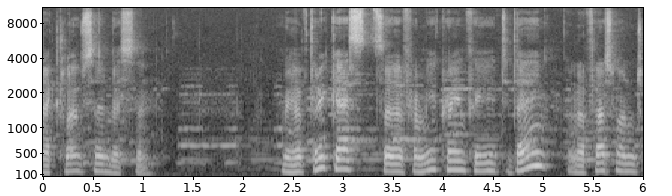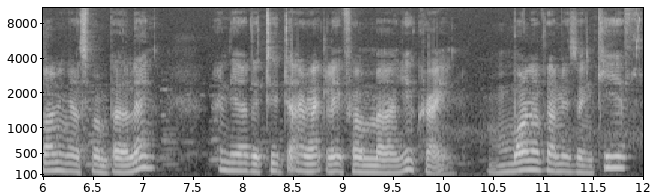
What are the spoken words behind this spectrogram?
A Closer Listen. We have three guests uh, from Ukraine for you today. The first one joining us from Berlin and the other two directly from uh, Ukraine. One of them is in Kiev,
